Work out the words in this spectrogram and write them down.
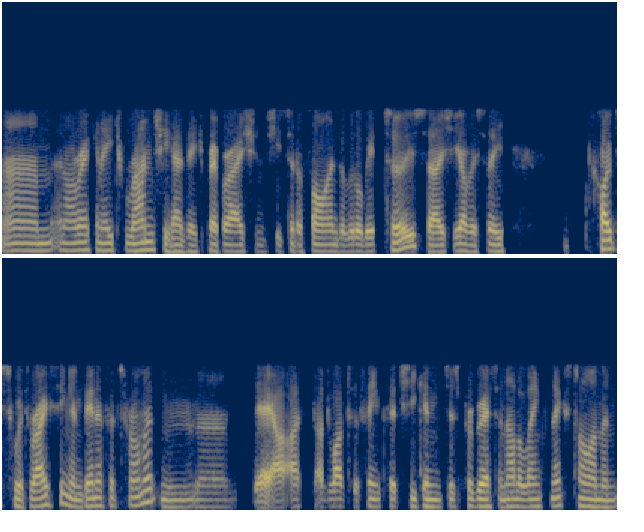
Um, and I reckon each run she has, each preparation, she sort of finds a little bit too. So she obviously copes with racing and benefits from it. And uh, yeah, I, would love to think that she can just progress another length next time and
